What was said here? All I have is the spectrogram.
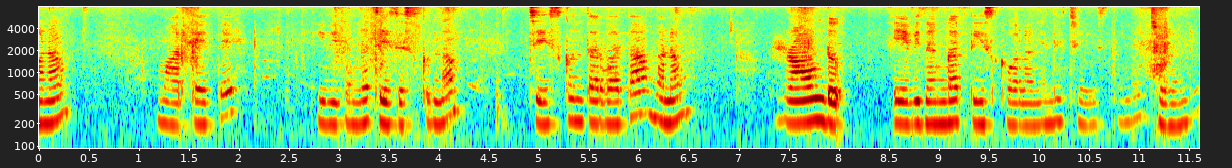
మనం మార్క్ అయితే ఈ విధంగా చేసేసుకుందాం. చేసుకున్న తర్వాత మనం రౌండ్ ఏ విధంగా తీసుకోవాలనేది చూపిస్తుంది. చూడండి.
